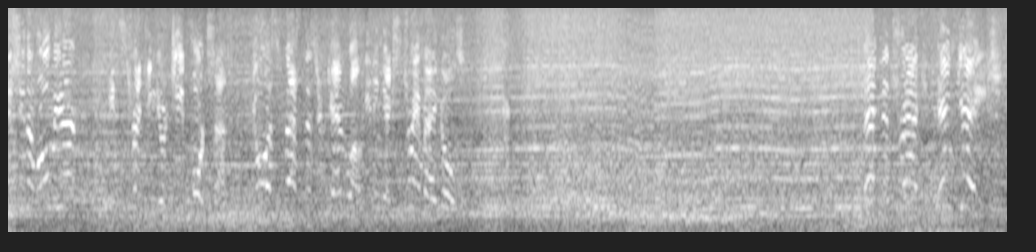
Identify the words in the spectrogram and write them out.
You see the roll meter? It's tracking your G-Forza. Go as fast as you can while hitting extreme angles. Magnet track, engage!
